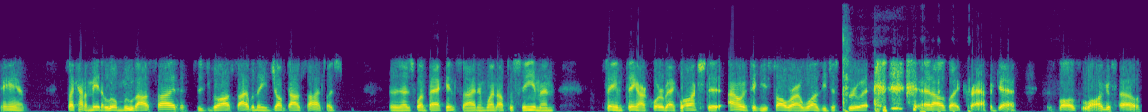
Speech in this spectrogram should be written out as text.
"Damn." So I kind of made a little move outside. Did you go outside? But then he jumped outside, so I just and I just went back inside and went up see him. And same thing, our quarterback launched it. I don't even think he saw where I was. He just threw it, and I was like, "Crap again! This ball's long as hell."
